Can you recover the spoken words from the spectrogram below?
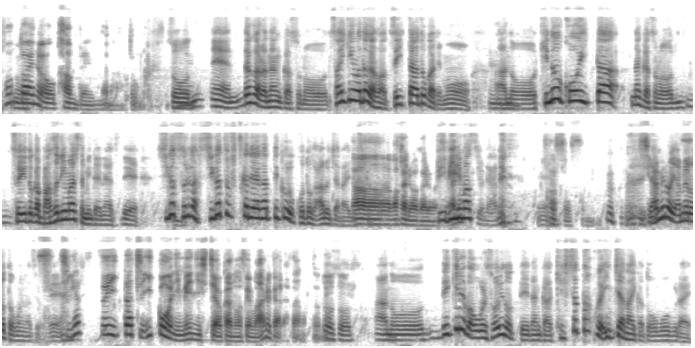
本当ああいうの勘弁だなと思う。そう、ね、だからなんかその、最近はだからツイッターとかでも、うんあの、昨日こういった、なんかその、ツイートがバズりましたみたいなやつで、4月、それが4月2日で上がってくることがあるじゃないですあか。あ、わかるわかるわかる。ビビりますよね、あれ。ねそうそうそう。やめろ、やめろと思いますよね。4月1日以降に目にしちゃう可能性もあるからさ。そうそう。あの、できれば俺そういうのってなんか消しちゃった方がいいんじゃないかと思うぐらい。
